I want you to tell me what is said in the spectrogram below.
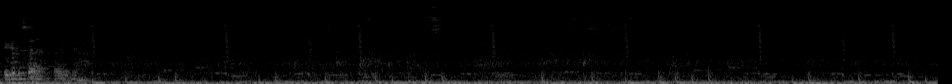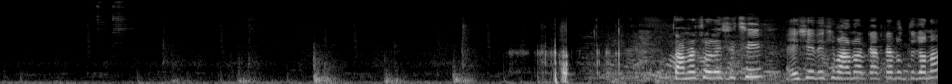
ঠিক আছে? আমরা চলে এসেছি। এসে দেখি বারবার কাট কাট উত্তেজনা।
